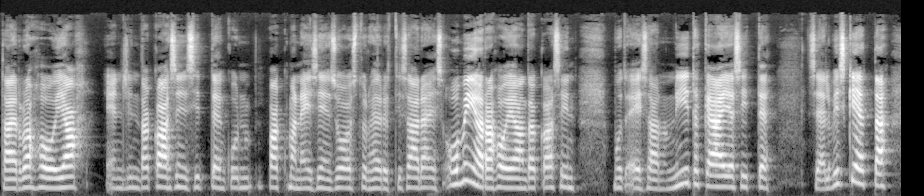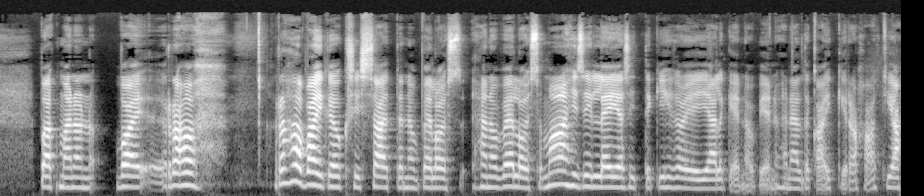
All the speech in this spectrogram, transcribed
tai rahoja ensin takaisin, sitten kun Bakman ei siihen suostunut, he yritti saada edes omia rahojaan takaisin, mutta ei saanut niitäkään, ja sitten selvisikin, että Bakman on vai, raho, rahavaikeuksissa, että ne on veloissa, hän on veloissa maahisille, ja sitten kisojen jälkeen ne on vienyt häneltä kaikki rahat, ja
